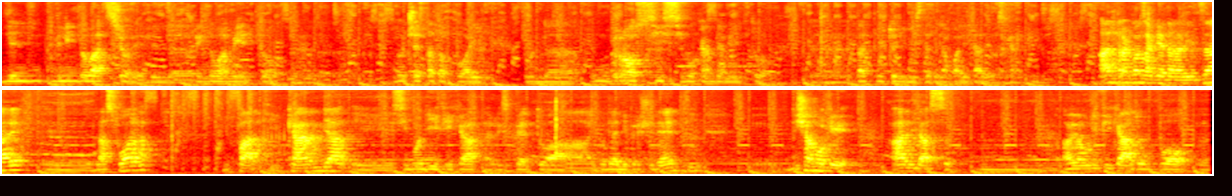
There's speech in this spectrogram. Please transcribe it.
del, dell'innovazione, del rinnovamento eh, non c'è stato poi un, un grossissimo cambiamento eh, dal punto di vista della qualità dello scarpino. Altra cosa che è da analizzare, la suola infatti cambia e si modifica rispetto ai modelli precedenti. Diciamo che Adidas mh, aveva unificato un po' eh,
